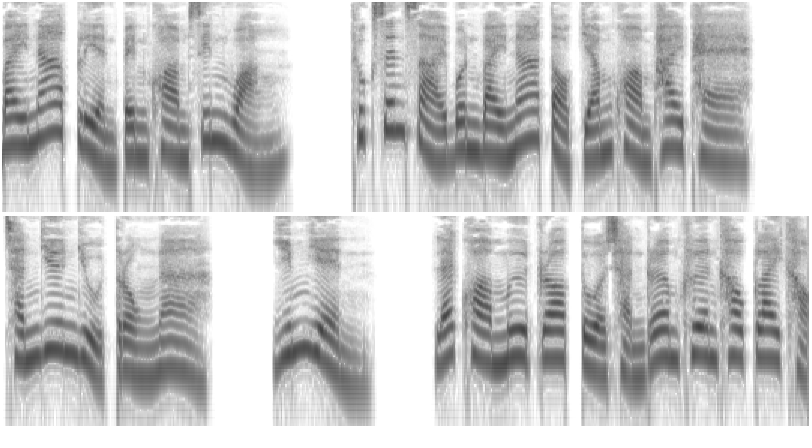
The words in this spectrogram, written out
ใบหน้าเปลี่ยนเป็นความสิ้นหวัง ทุกเส้นสายบนใบหน้าตอกย้ำความพ่ายแพ้ ฉันยืนอยู่ตรงหน้า ยิ้มเย็น และความมืดรอบตัวฉันเริ่มเคลื่อนเข้าใกล้เขา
